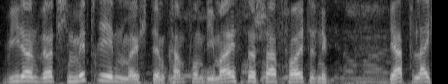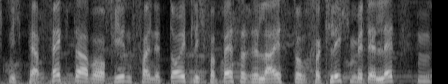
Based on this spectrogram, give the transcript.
wieder ein Wörtchen mitreden möchte im Kampf um die Meisterschaft. Heute eine, ja, vielleicht nicht perfekte, aber auf jeden Fall eine deutlich verbesserte Leistung verglichen mit der letzten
